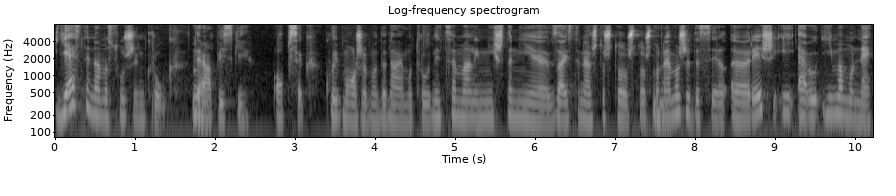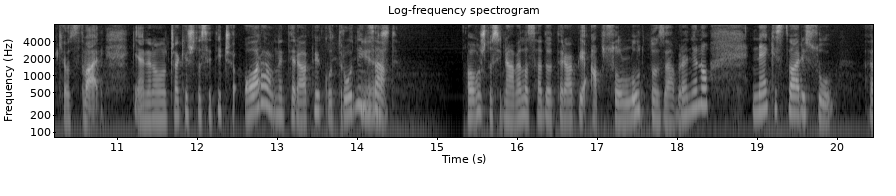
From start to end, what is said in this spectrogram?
Jeste nama sužen krug Da. terapijski opseg koji možemo da dajemo trudnicama, ali ništa nije zaista nešto što, što, što ne može da se uh, reši i evo imamo neke od stvari. Generalno čak i što se tiče oralne terapije kod trudnica, Jeste. ovo što si navela sada od terapije apsolutno zabranjeno. Neke stvari su e,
